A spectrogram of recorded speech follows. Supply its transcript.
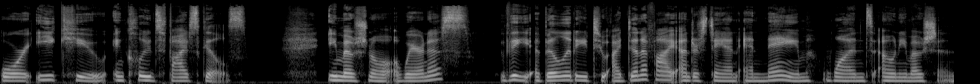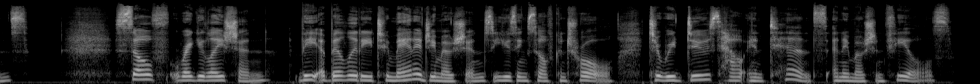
or EQ, includes five skills emotional awareness, the ability to identify, understand, and name one's own emotions, self regulation, the ability to manage emotions using self control to reduce how intense an emotion feels.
